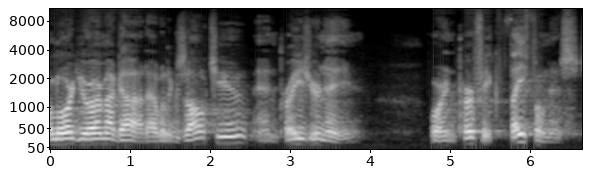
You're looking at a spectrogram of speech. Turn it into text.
O Lord, you are my God. I will exalt you and praise your name. For in perfect faithfulness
